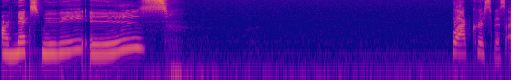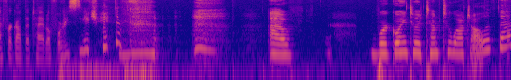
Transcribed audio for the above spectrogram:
Our next movie is Black Christmas. I forgot the title for a second. uh we're going to attempt to watch all of them.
